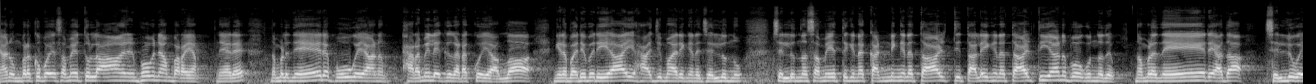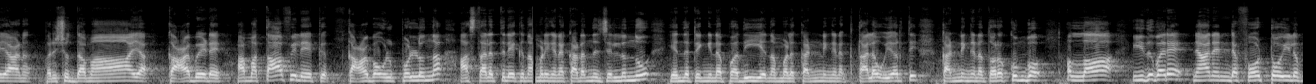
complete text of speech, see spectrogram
ഞാൻ ഉംറക്ക് പോയ സമയത്തുള്ള ആ അനുഭവം ഞാൻ പറയാം. നേരെ നമ്മൾ നേരെ പോവുകയാണ്. ഹറമിലേക്ക് കടക്കുകയാണ്. അല്ലാ ഇങ്ങനെ വരിവരിയായി ഹാജിമാരിങ്ങനെ ചെല്ലുന്നു. ചെല്ലുന്ന സമയത്ത് ഇങ്ങനെ കണ്ണിങ്ങനെ താഴ്ത്തി തല ഇങ്ങനെ താഴ്ത്തിയാണ് പോകുന്നത്. നമ്മൾ നേരെ അതാ ചെല്ലുകയാണ്. പരിശുദ്ധമായ കാബയുടെ ആ മത്താഫിലേക്ക് കാബ ഉൾക്കൊള്ളുന്ന ആ സ്ഥലത്തിലേക്ക് നമ്മളിങ്ങനെ കടന്നു ചെല്ലുന്നു. എന്നിട്ട് ഇങ്ങനെ പതിയെ നമ്മൾ കണ്ണിങ്ങനെ തല ഉയർത്തി കണ്ണിങ്ങനെ തുറക്കുമ്പോൾ അല്ലാ ഇത് ഇതുവരെ ഞാൻ എന്റെ ഫോട്ടോയിലും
